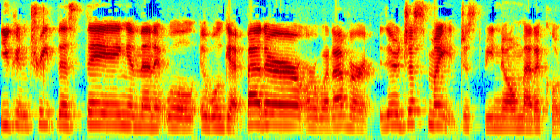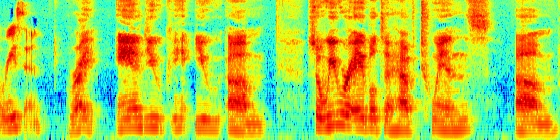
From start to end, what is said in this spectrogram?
you can treat this thing and then it will it will get better or whatever. There just might just be no medical reason. Right. And you you um so we were able to have twins. Um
